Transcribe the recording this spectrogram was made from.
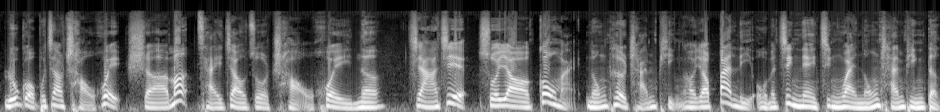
如果不叫炒汇，什么才叫做炒汇呢？假借说要购买农特产品啊，要办理我们境内境外农产品等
